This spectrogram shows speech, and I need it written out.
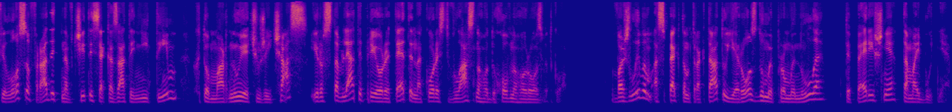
Філософ радить навчитися казати ні тим, хто марнує чужий час, і розставляти пріоритети на користь власного духовного розвитку. Важливим аспектом трактату є роздуми про минуле, теперішнє та майбутнє.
